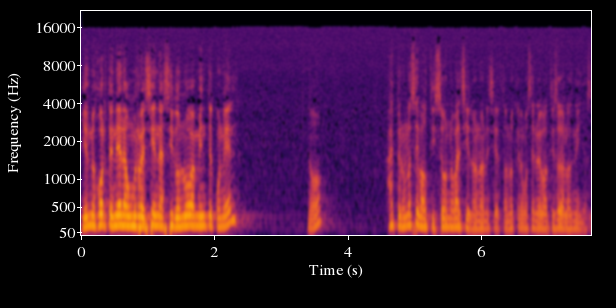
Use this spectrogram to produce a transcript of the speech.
Y es mejor tener a un recién nacido nuevamente con él, ¿no? Ay, pero no se bautizó, no va al cielo, no, no es cierto, no queremos tener el bautizo de los niños.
